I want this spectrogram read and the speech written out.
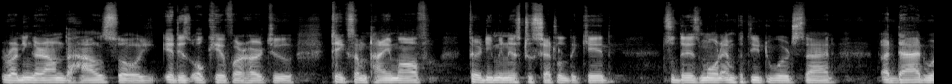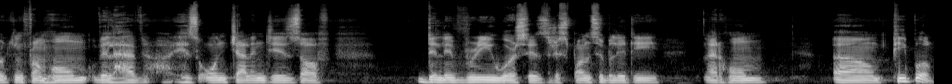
running around the house, so it is okay for her to take some time off, 30 minutes to settle the kid. So there is more empathy towards that. A dad working from home will have his own challenges of delivery versus responsibility at home. Um, people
